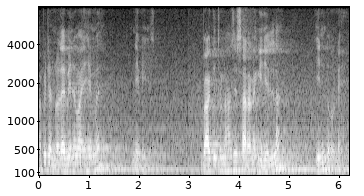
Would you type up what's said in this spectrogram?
අපිට නොලැබෙනවා එහෙම නෙවෙයි. භාග්‍යතුන් වහන්සේ සරණ ගිහිල්ලා ඉන්න ඕනේ.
